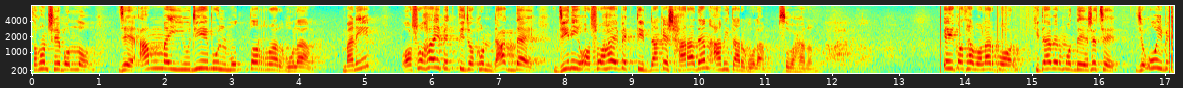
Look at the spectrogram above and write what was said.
তখন সে বলল যে আম্মাই ইউজিবুল মুত্তর্রার গোলাম। মানে অসহায় ব্যক্তি যখন ডাক দেয়, যিনি অসহায় ব্যক্তির ডাকে সাড়া দেন, আমি তার গোলাম। সুবাহান এই কথা বলার পর কিতাবের মধ্যে এসেছে যে ওই ব্যক্তি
